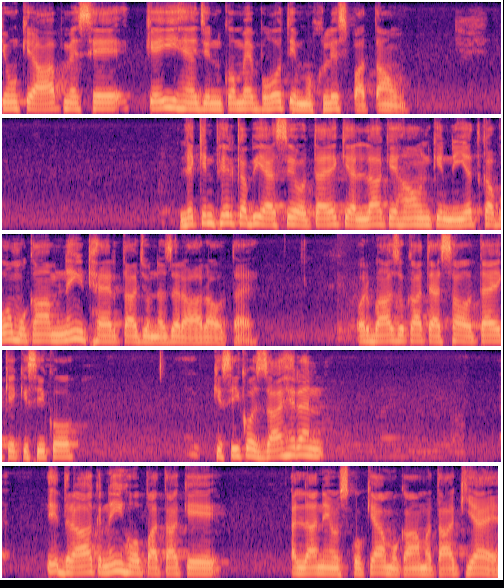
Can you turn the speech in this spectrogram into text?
کیونکہ آپ میں سے کئی ہیں جن کو میں بہت ہی مخلص پاتا ہوں۔ لیکن پھر کبھی ایسے ہوتا ہے کہ اللہ کے ہاں ان کی نیت کا وہ مقام نہیں ٹھہرتا جو نظر آ رہا ہوتا ہے۔ اور بعض اوقات ایسا ہوتا ہے کہ کسی کو کسی کو ظاہراً ادراک نہیں ہو پاتا کہ اللہ نے اس کو کیا مقام عطا کیا ہے۔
